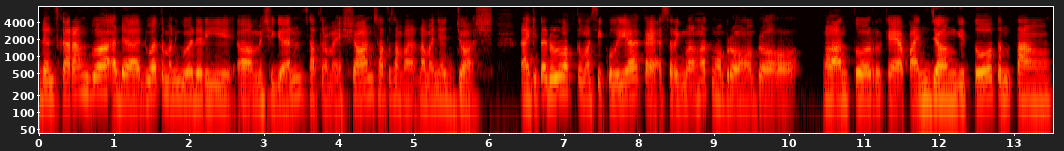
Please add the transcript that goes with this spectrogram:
Dan sekarang gue ada dua teman gue dari uh, Michigan. Satu namanya Sean, satu sama namanya Josh. Nah kita dulu waktu masih kuliah kayak sering banget ngobrol-ngobrol ngelantur kayak panjang gitu tentang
